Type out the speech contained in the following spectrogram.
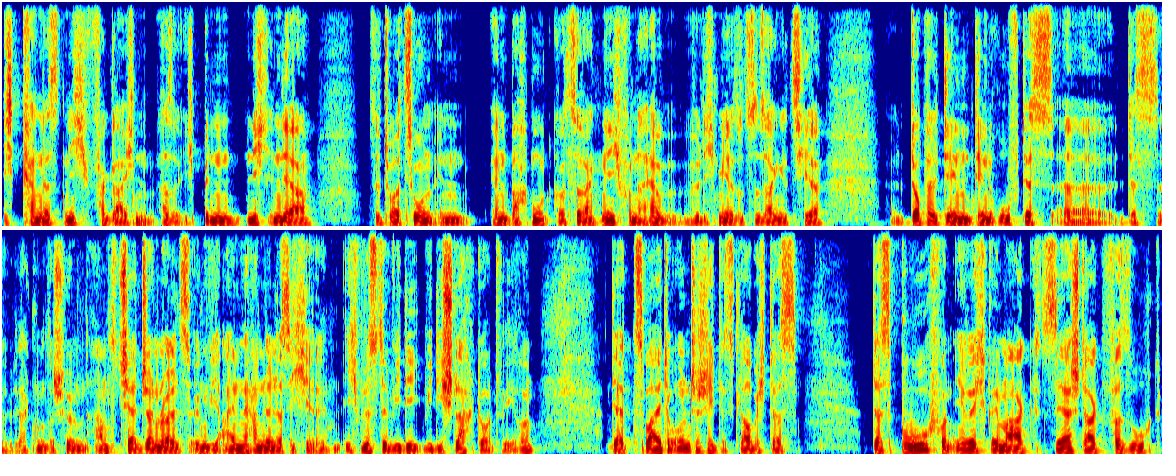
ich kann das nicht vergleichen. Also ich bin nicht in der Situation in, in Bachmut, Gott sei Dank nicht. Von daher würde ich mir sozusagen jetzt hier doppelt den, den Ruf des, äh, des, wie sagt man so schön, Armschair Generals irgendwie einhandeln, dass ich, äh, ich wüsste, wie die, wie die Schlacht dort wäre. Der zweite Unterschied ist, glaube ich, dass das Buch von Erich Remarque sehr stark versucht,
